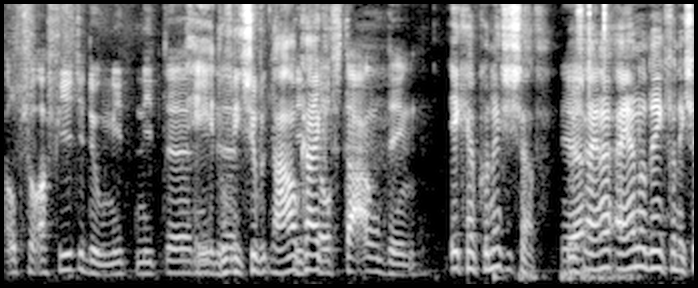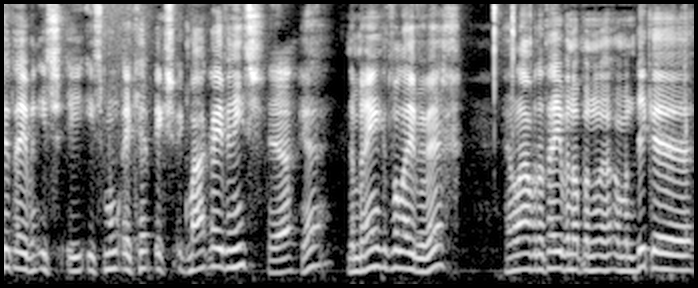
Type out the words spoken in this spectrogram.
op zo'n A4'tje doen. Niet, niet, eh Nee, dat eh, hoeft niet super. Nou, niet kijk, staand ding. ik heb connecties zat. Ja. Dus denk ik van, ik zet even iets, iets ik, heb, ik, ik maak even iets. Ja? Ja, dan breng ik het wel even weg. En laten we dat even op een, eh, op een dikke,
